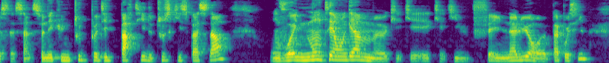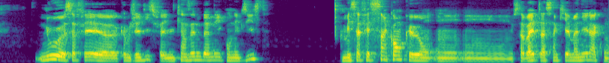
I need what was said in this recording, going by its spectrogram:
ce n'est qu'une toute petite partie de tout ce qui se passe là. On voit une montée en gamme qui, qui fait une allure pas possible. Nous, ça fait, comme j'ai dit, ça fait une quinzaine d'années qu'on existe mais ça fait cinq ans que ça va être la cinquième année là qu'on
